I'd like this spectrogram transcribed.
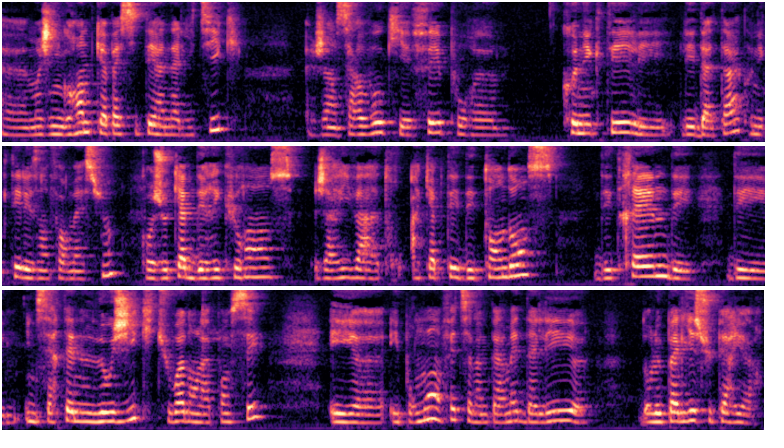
Euh, moi j'ai une grande capacité analytique, j'ai un cerveau qui est fait pour connecter les, les datas, connecter les informations. Quand je capte des récurrences, j'arrive à, à, capter des tendances, des trends, des, des, une certaine logique, tu vois, dans la pensée. Et, euh, et, pour moi, en fait, ça va me permettre d'aller euh, dans le palier supérieur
